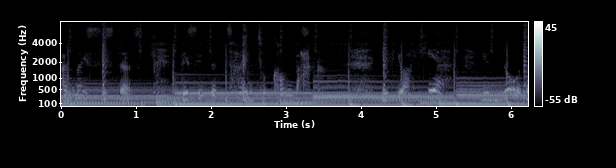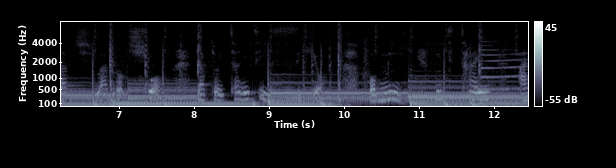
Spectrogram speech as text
and my sisters, this is the time to come back if you are here, you know that you are not sure that your eternity is secure. For me, each time I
